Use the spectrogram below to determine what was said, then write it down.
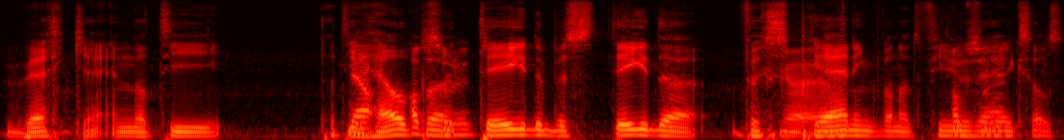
werken. En dat die, dat die Ja, helpen absoluut. tegen de, tegen de verspreiding van het virus Absoluut. eigenlijk zelfs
